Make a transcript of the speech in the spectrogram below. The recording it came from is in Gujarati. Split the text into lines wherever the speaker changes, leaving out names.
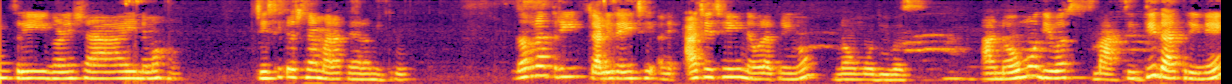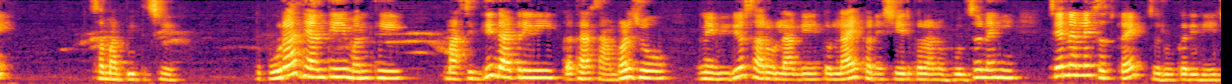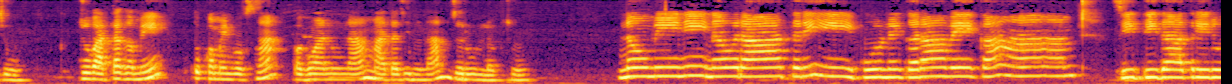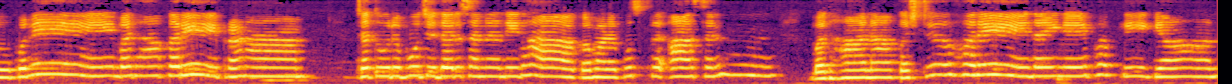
ઓમ શ્રી ગણેશાય નમઃ. જય શ્રી કૃષ્ણ, મારા પ્યારા મિત્રો. નવરાત્રી ચાલી રહી છે અને આજે છે નવરાત્રીનો નવમો દિવસ. આ નવમો દિવસમાં સિદ્ધિદાત્રીને સમર્પિત છે. તો પૂરા ધ્યાનથી, મનથી માં સિદ્ધિદાત્રીની કથા સાંભળજો અને વીડિયો સારો લાગે તો લાઈક અને શેર કરવાનું ભૂલશો નહીં. ચેનલને સબસ્ક્રાઈબ જરૂર કરી દેજો. જો વાર્તા ગમે તો કમેન્ટ બોક્સમાં ભગવાનનું નામ, માતાજીનું નામ જરૂર લખજો. નવમીની નવરાત્રી પૂર્ણ કરાવે કામ. સિદ્ધિદાત્રી રૂપને બધા કરે પ્રણામ. ચતુર્ભુજ દર્શન દીધા, કમળ પુષ્પ આસન. બધાના કષ્ટ હરે દઈને ભક્તિ જ્ઞાન.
